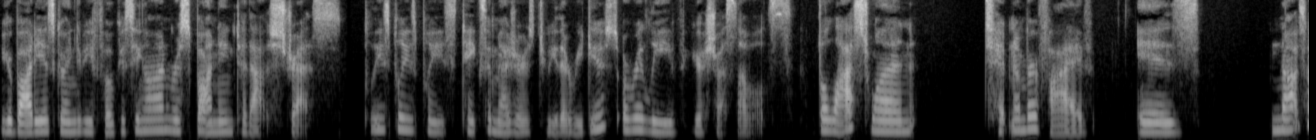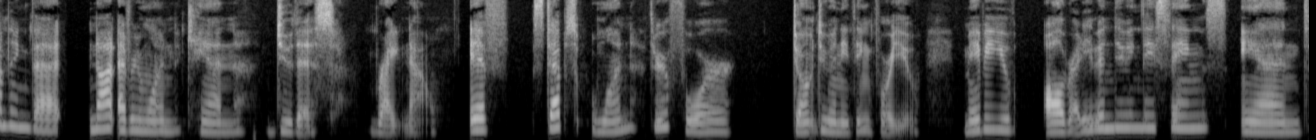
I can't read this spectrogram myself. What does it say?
Your body is going to be focusing on responding to that stress. Please, please, please take some measures to either reduce or relieve your stress levels. The last one, tip number five, is not something that not everyone can do this right now. If steps one through four don't do anything for you, maybe you've already been doing these things and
